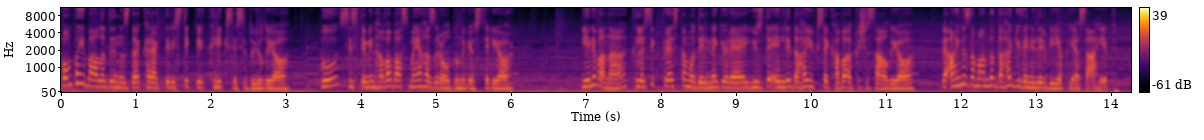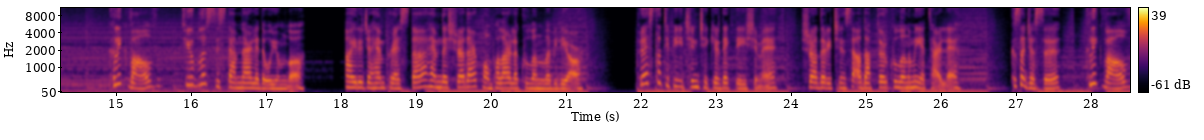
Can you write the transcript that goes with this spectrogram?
Pompayı bağladığınızda karakteristik bir klik sesi duyuluyor. Bu, sistemin hava basmaya hazır olduğunu gösteriyor. Yeni vana, klasik Presta modeline göre %50 daha yüksek hava akışı sağlıyor ve aynı zamanda daha güvenilir bir yapıya sahip. Click Valve, tubeless sistemlerle de uyumlu. Ayrıca hem Presta hem de Schrader pompalarla kullanılabiliyor. Presta tipi için çekirdek değişimi, Schrader içinse adaptör kullanımı yeterli. Kısacası, Click Valve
